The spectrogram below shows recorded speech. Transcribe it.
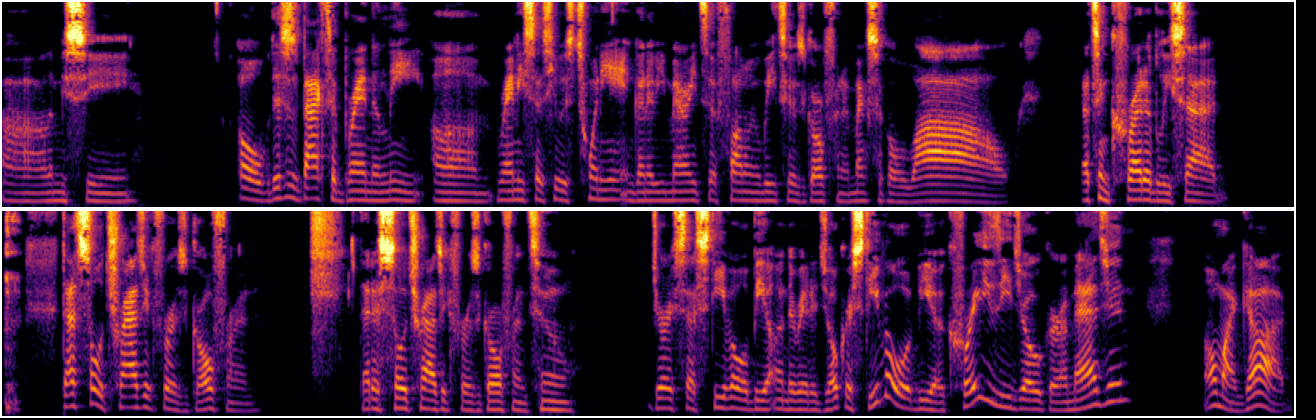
Uh, let me see. Oh, this is back to Brandon Lee. Um, Randy says he was 28 and gonna be married to the following week to his girlfriend in Mexico. Wow. That's incredibly sad. That's so tragic for his girlfriend. That is so tragic for his girlfriend too. Jurek says Steve will be an underrated Joker. Steve would be a crazy Joker. Imagine. Oh my god.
